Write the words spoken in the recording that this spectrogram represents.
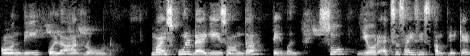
on the Kolar road. My school bag is on the table. So your exercise is completed.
